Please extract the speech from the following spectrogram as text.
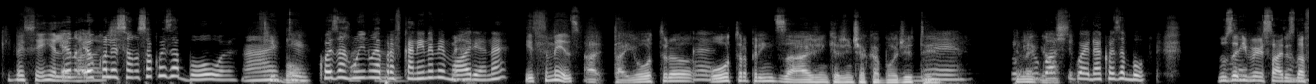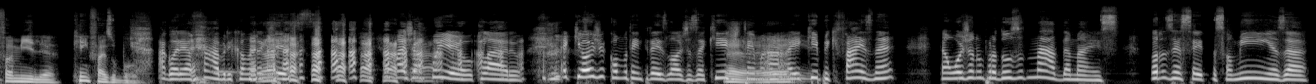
Que vai ser eu, relevante. eu coleciono só coisa boa. Ai, Que bom. Coisa ruim não é para ficar nem na memória, né? Isso mesmo. Ah, tá aí outra, É. outra aprendizagem que a gente acabou de ter. É. Que Eu, eu legal. gosto de guardar coisa boa. Nos Não aniversários não. da família, quem faz o bolo? Agora é a fábrica, Maraquês. Mas já fui eu, claro. É que hoje, como tem três lojas aqui, a gente É. tem uma- a equipe que faz, né? Então hoje eu não produzo nada mais. Todas as receitas são minhas, a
